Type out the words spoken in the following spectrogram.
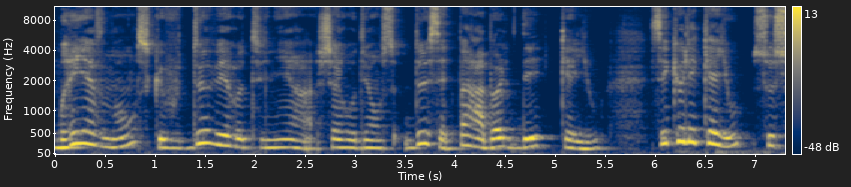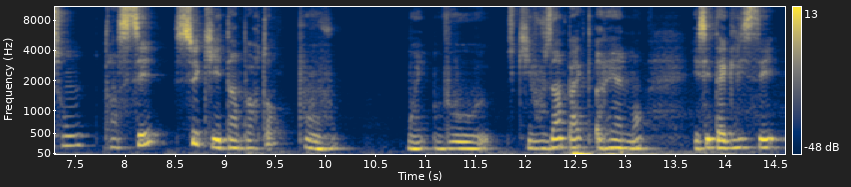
Brièvement, ce que vous devez retenir, chère audience, de cette parabole des cailloux, c'est que les cailloux, ce sont, enfin, c'est ce qui est important pour vous. Oui, vous, ce qui vous impacte réellement, et c'est à glisser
